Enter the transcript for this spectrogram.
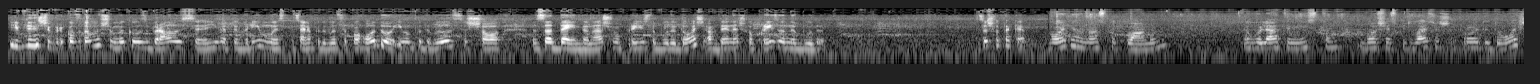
І блін, ще прикол в тому, що ми коли збиралися їхати в Рім, ми спеціально подивилися погоду, і ми подивилися, що за день до нашого приїзду буде дощ, а в день нашого приїзду не буде. Це що таке? Сьогодні у нас по плану гуляти містом, бо ще сподіваюся, що пройде дощ.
